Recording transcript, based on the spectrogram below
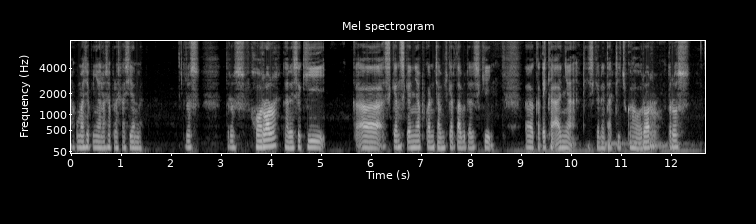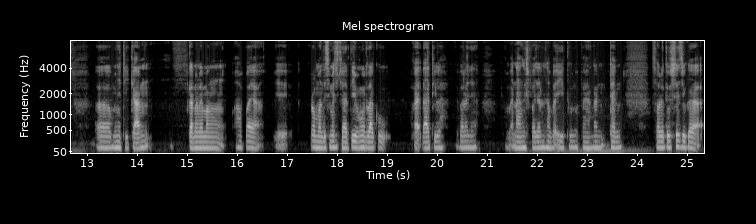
Aku masih punya rasa belas kasihan lah. Terus terus horor dari segi uh, scan-scannya bukan jump scare tapi dari segi uh, ketegaannya. Di scan tadi juga horor terus uh, menyedihkan. Karena memang apa ya romantisme sejati menurut aku kayak tadi lah ibaratnya. Sampai nangis pacaran sampai itu loh bayangkan. Dan sorry to say juga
